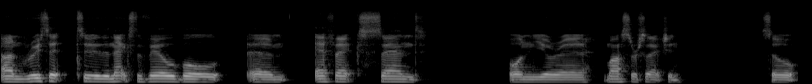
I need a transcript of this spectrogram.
and route it to the next available um, FX send on your uh, master section. So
